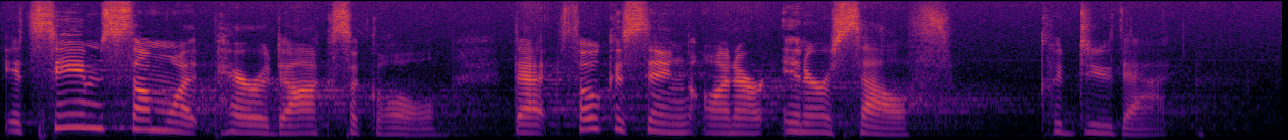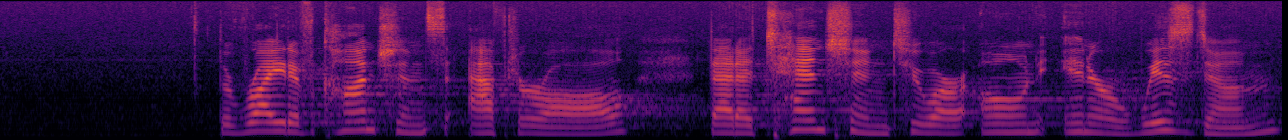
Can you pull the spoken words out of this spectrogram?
It seems somewhat paradoxical that focusing on our inner self could do that. The right of conscience, after all, that attention to our own inner wisdom,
